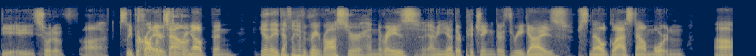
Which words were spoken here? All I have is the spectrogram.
the sort of uh, sleeper Crop players to bring up. And yeah, they definitely have a great roster. And the Rays, I mean, yeah, they're pitching their three guys Snell, Glasnow, Morton. Uh,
